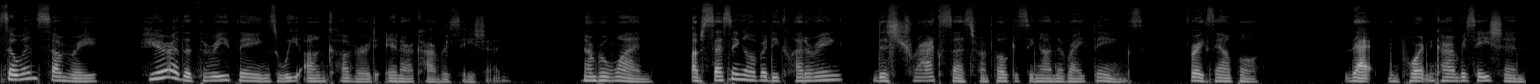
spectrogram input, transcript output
So, in summary, here are the three things we uncovered in our conversation. Number one, obsessing over decluttering distracts us from focusing on the right things. For example, that important conversation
